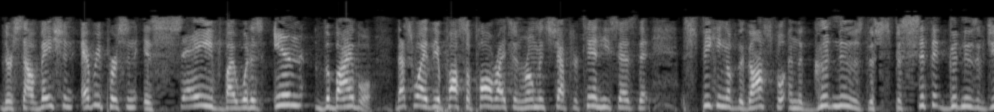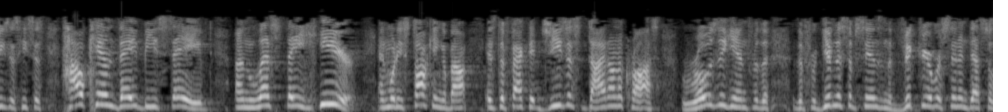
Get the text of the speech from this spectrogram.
their salvation, every person is saved by what is in the Bible. That's why the apostle Paul writes in Romans chapter 10, he says that speaking of the gospel and the good news, the specific good news of Jesus, he says, how can they be saved unless they hear? And what he's talking about is the fact that Jesus died on a cross, rose again for the, the forgiveness of sins and the victory over sin and death. So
